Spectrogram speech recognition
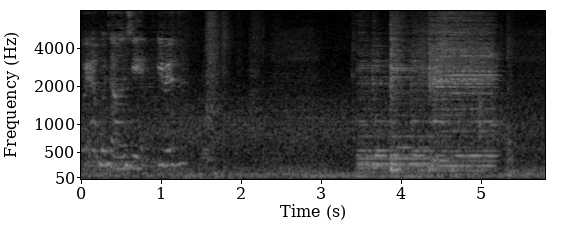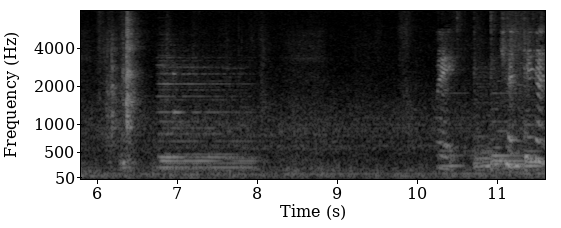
我也不相信，因为喂，全天然。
